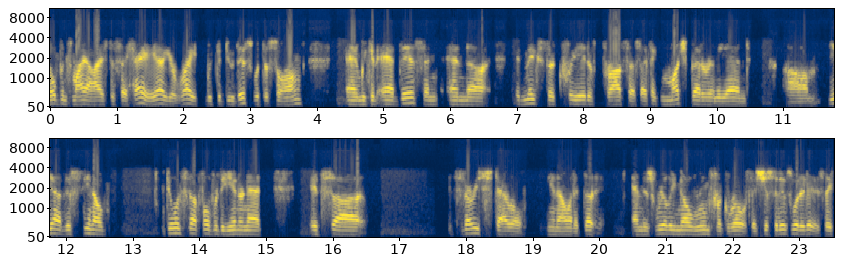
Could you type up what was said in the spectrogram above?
opens my eyes to say hey yeah you're right. We could do this with the song and we can add this and and uh, it makes the creative process I think much better in the end. Um, yeah, this you know doing stuff over the internet, it's uh, it's very sterile, you know, and it does, and there's really no room for growth. It's just it is what it is. They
